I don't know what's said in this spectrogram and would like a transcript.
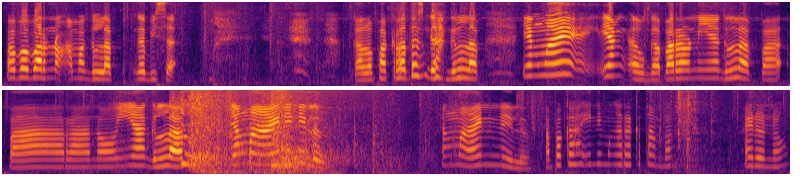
Papa Parno sama gelap nggak bisa. Kalau Pak Kratos nggak gelap, yang main, yang oh nggak paranoia gelap pak, paranoia gelap. Yang main ini loh, yang main ini loh. Apakah ini mengarah ke tambang? I don't know.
